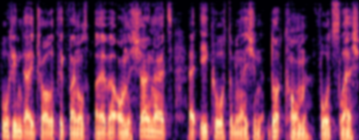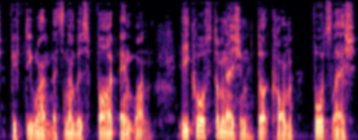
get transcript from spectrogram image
14 day trial of ClickFunnels over on the show notes at ecoursedomination.com forward slash 51. That's numbers five and one. ecoursedomination.com forward slash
